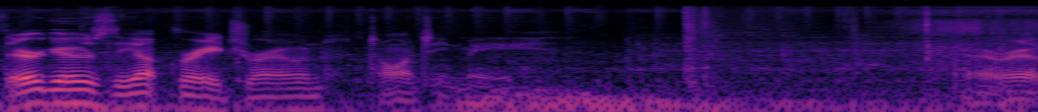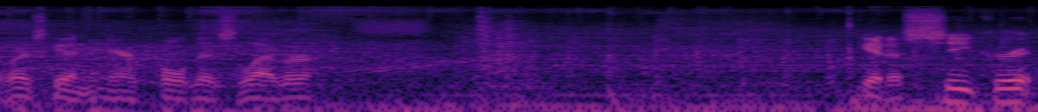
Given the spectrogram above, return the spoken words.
There goes the upgrade drone, taunting me. Alright, let's get in here pull this lever. Get a secret.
